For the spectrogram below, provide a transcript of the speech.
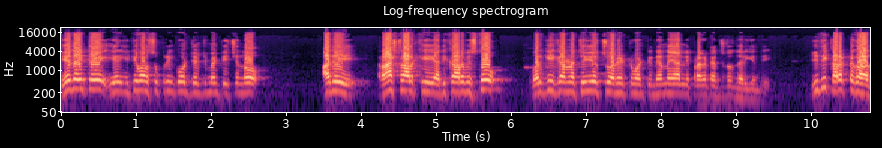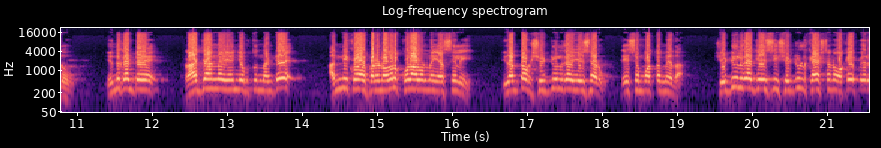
ఏదైతే ఏ- ఇటీవల సుప్రీంకోర్టు జడ్జిమెంట్ ఇచ్చిందో అది రాష్ట్రాలకి అధికారం ఇస్తూ వర్గీకరణ చేయొచ్చు అనేటువంటి నిర్ణయాన్ని ప్రకటించడం జరిగింది. ఇది కరెక్ట్ కాదు. ఎందుకంటే రాజ్యాంగం ఏం చెబుతుందంటే అన్ని కులాలు పన్నెండు వందల కులాలు ఉన్నాయి ఎస్ఎల్ఈ ఇదంతా ఒక షెడ్యూల్గా చేశారు దేశం మొత్తం మీద. షెడ్యూల్గా చేసి షెడ్యూల్ క్యాస్ట్ అని ఒకే పేరు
